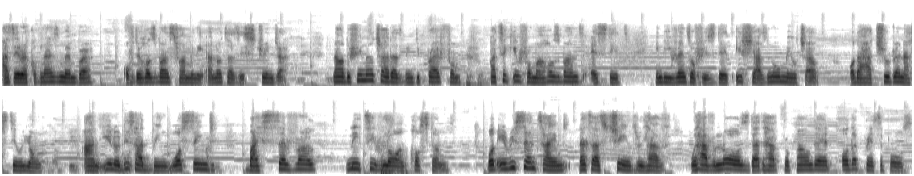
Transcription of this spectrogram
as a recognized member of the husband's family and not as a stranger. Now, the female child has been deprived from partaking from her husband's estate in the event of his death if she has no male child or that her children are still young. And you know, this had been worsened by several native law and customs. But in recent times, that has changed. We have we have laws that have propounded other principles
